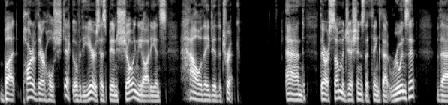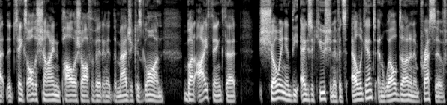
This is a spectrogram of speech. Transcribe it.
but part of their whole shtick over the years has been showing the audience how they did the trick. And there are some magicians that think that ruins it, that it takes all the shine and polish off of it and it, the magic is gone. But I think that showing in the execution, if it's elegant and well done and impressive,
